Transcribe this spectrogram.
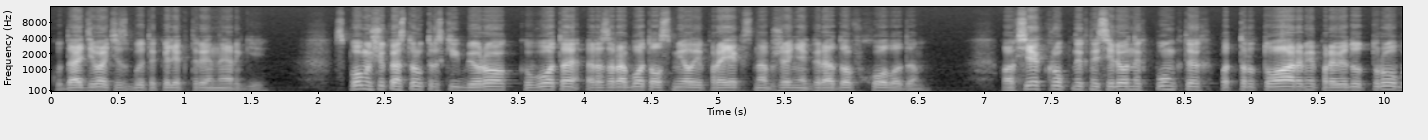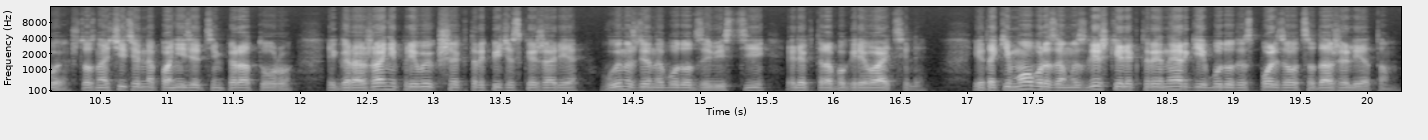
Куда девать избыток электроэнергии? С помощью конструкторских бюро Квота разработал смелый проект снабжения городов холодом. Во всех крупных населенных пунктах под тротуарами проведут трубы, что значительно понизит температуру, и горожане, привыкшие к тропической жаре, вынуждены будут завести электрообогреватели. И таким образом излишки электроэнергии будут использоваться даже летом.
